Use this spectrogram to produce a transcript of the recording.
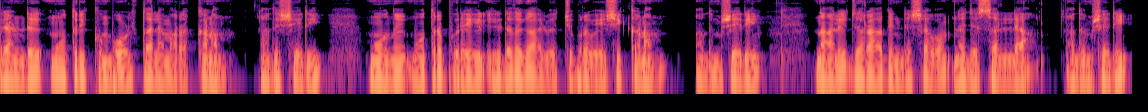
രണ്ട് മൂത്രിക്കുമ്പോൾ തല മറക്കണം. അത് ശരി. മൂന്ന് മൂത്രപ്പുരയിൽ ഇടത് കാൽ വെച്ച് പ്രവേശിക്കണം. അതും ശരി. നാല് ജറാദിന്റെ ശവം നജസല്ല അതും ശരി.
